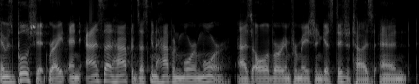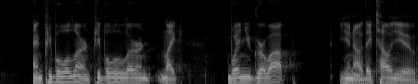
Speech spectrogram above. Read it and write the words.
It was bullshit, right? And as that happens, that's going to happen more and more as all of our information gets digitized and and people will learn. People will learn like when you grow up, you know, they tell you,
